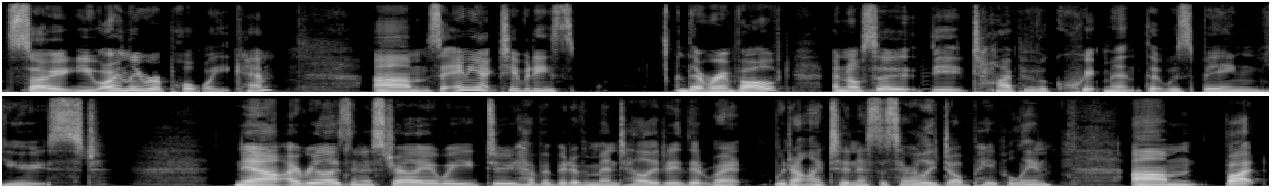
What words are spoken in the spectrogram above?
So, you only report what you can. Um, so, any activities that were involved, and also the type of equipment that was being used. Now, I realize in Australia we do have a bit of a mentality that we don't like to necessarily dob people in, um, but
